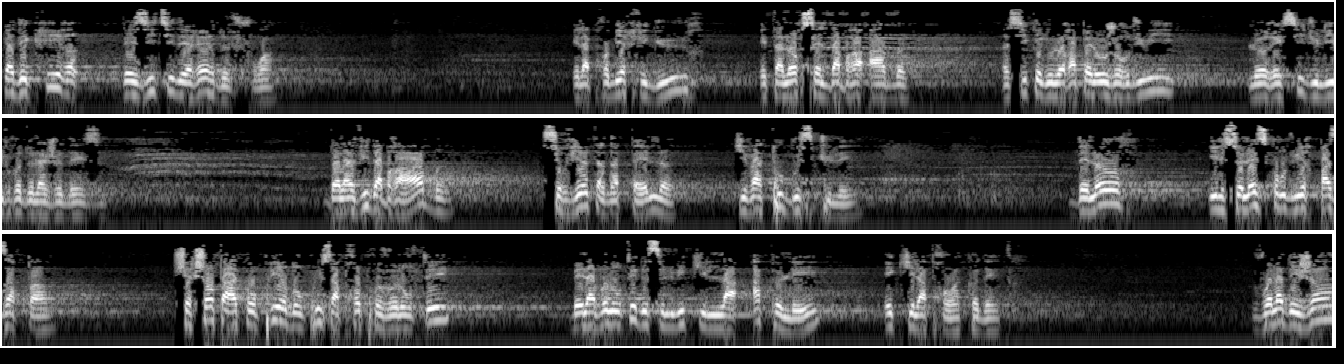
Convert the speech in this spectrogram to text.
qu'à décrire des itinéraires de foi. Et la première figure est alors celle d'Abraham, ainsi que nous le rappelle aujourd'hui le récit du livre de la Genèse. Dans la vie d'Abraham survient un appel qui va tout bousculer. Dès lors, il se laisse conduire pas à pas, cherchant à accomplir non plus sa propre volonté, mais la volonté de celui qui l'a appelé et qui l'apprend à connaître. Voilà déjà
